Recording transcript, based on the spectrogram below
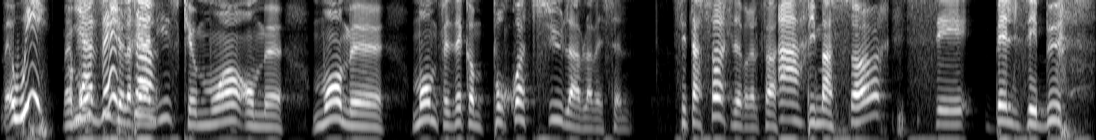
Ben Oui, Mais il y moi avait aussi, je le ça. réalise que moi, on me, moi, on me, moi, on me faisait comme pourquoi tu laves la vaisselle? C'est ta sœur qui devrait le faire. Ah. Puis ma sœur, c'est Belzébuth.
